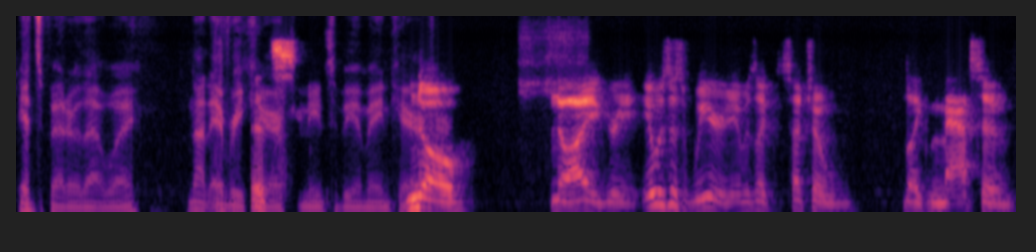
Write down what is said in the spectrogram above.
It's better that way. Not every It's- character needs to be a main character. No, no, I agree. It was just weird. It was like such a like massive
